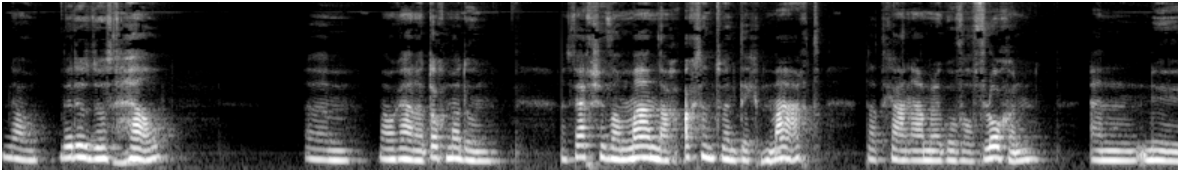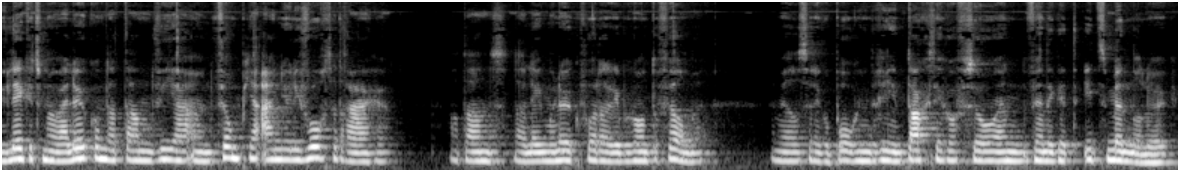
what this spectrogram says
Nou, dit is dus hel. Ehm, maar we gaan het toch maar doen. Het versje van maandag 28 maart, dat gaat namelijk over vloggen. En nu leek het me wel leuk om dat dan via een filmpje aan jullie voor te dragen. Althans, dat leek me leuk voordat ik begon te filmen. Inmiddels zit ik op poging 83 of zo en vind ik het iets minder leuk.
